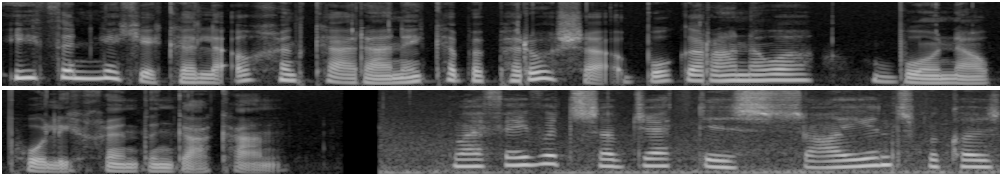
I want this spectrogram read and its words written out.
Ethan Yehika la Ochent Karane Kabaparosha Bogaranawa Bonau Poli Chendengakan. My favorite subject is science because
